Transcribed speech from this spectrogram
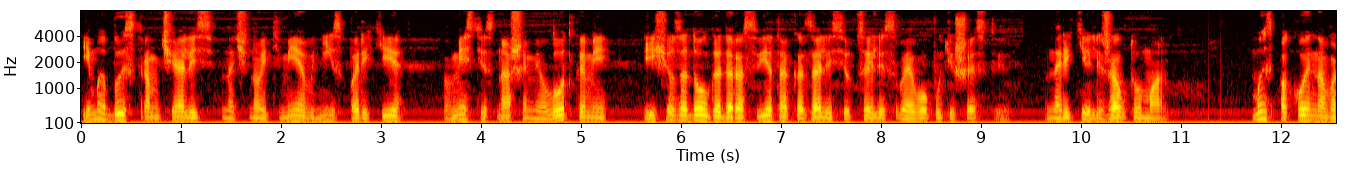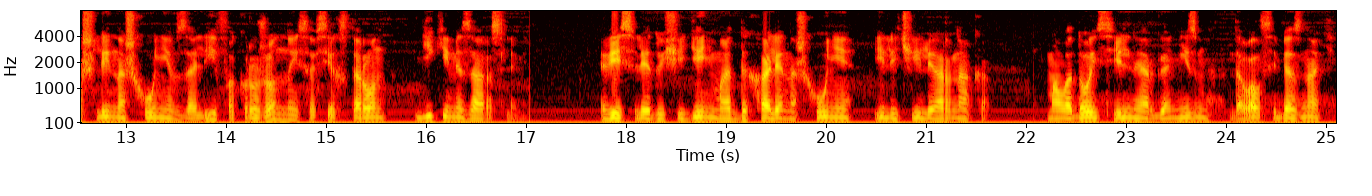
и мы быстро мчались в ночной тьме вниз по реке вместе с нашими лодками и еще задолго до рассвета оказались у цели своего путешествия. На реке лежал туман. Мы спокойно вошли на шхуне в залив, окруженный со всех сторон дикими зарослями. Весь следующий день мы отдыхали на шхуне и лечили Арнака. Молодой, сильный организм давал себя знать.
